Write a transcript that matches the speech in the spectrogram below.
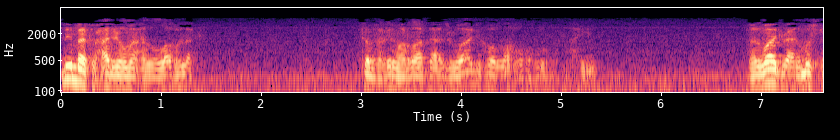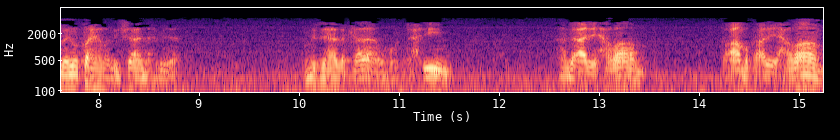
لما تحرم ما أحل الله لك؟ تبتغي مرات أزواجك والله غفور رحيم. فالواجب على المسلم أن يطهر لسانه من مثل هذا الكلام وهو التحريم. هذا عليه حرام طعامك عليه حرام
